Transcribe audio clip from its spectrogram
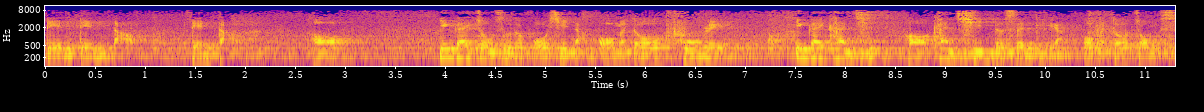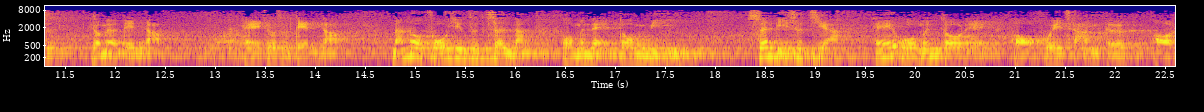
颠颠倒颠倒了哦，应该重视的佛性啊，我们都忽略；应该看清哦看清的身体啊，我们都重视，有没有颠倒？哎，就是颠倒。然后佛性是真的，我们呢都迷；身体是假，哎，我们都呢哦非常的哦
